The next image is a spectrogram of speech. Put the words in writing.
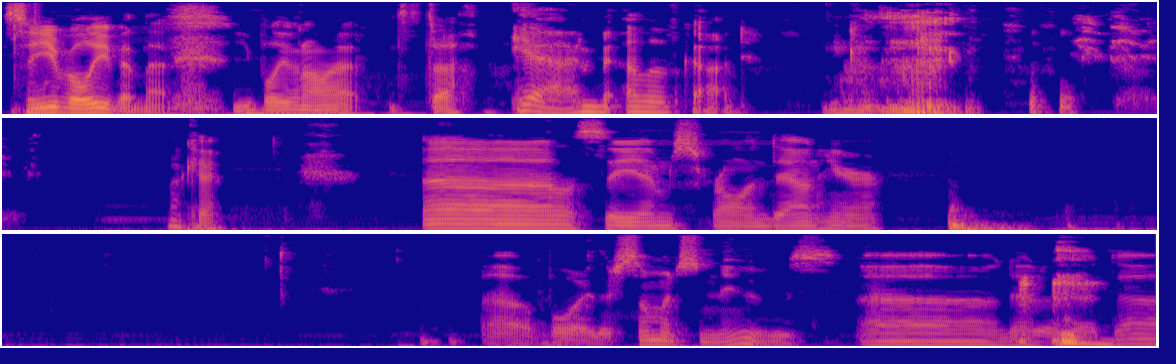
So you believe in that? You believe in all that stuff? Yeah, I'm, I love God. okay. Uh, let's see. I'm scrolling down here. Oh boy, there's so much news. Uh, da, da, da, da.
